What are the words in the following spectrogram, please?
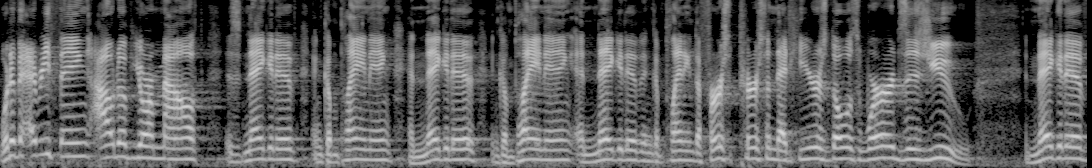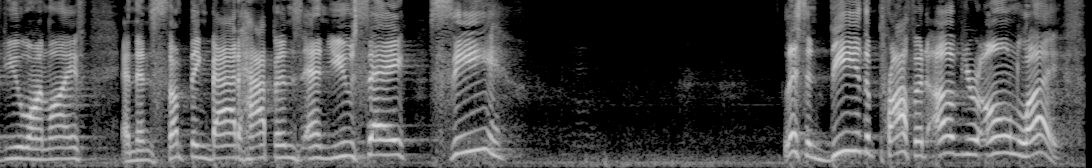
What if everything out of your mouth is negative and complaining and negative and complaining and negative and complaining? The first person that hears those words is you. Negative view on life, and then something bad happens and you say, See? Listen, be the prophet of your own life.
